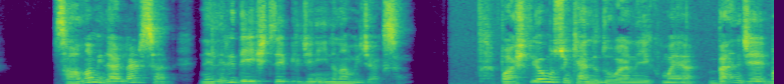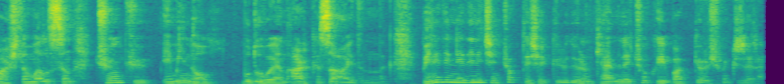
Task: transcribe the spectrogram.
sağlam ilerlersen neleri değiştirebileceğine inanamayacaksın. Başlıyor musun kendi duvarını yıkmaya? Bence başlamalısın çünkü emin ol bu duvarın arkası aydınlık. Beni dinlediğin için çok teşekkür ediyorum. Kendine çok iyi bak. Görüşmek üzere.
